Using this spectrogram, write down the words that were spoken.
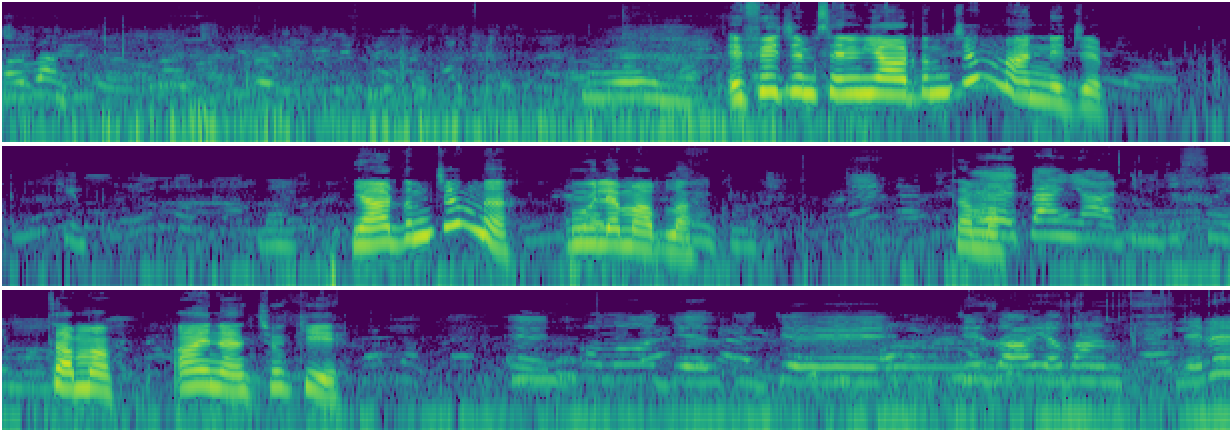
Bak bak. Efe'cim senin yardımcın mı anneciğim? Yardımcın mı? Buylem abla. Tamam. Evet ben yardımcısıyım onun. Tamam. Aynen çok iyi. Evet ona ce- ce- ceza yazan kişilere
